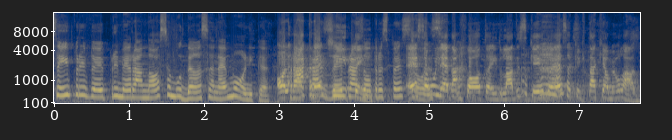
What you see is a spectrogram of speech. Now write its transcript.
sempre ver primeiro a nossa mudança, né, Mônica? Olha, pra trazer para as outras pessoas. Essa mulher da foto aí do lado esquerdo, essa aqui que está aqui ao meu lado.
